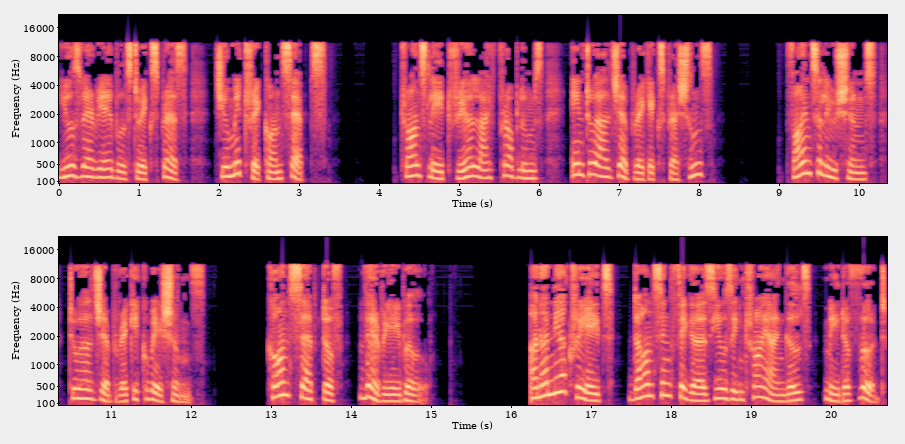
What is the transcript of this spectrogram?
use variables to express geometric concepts, translate real-life problems into algebraic expressions, Find solutions to algebraic equations. Concept of variable. Ananya creates dancing figures using triangles made of wood.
